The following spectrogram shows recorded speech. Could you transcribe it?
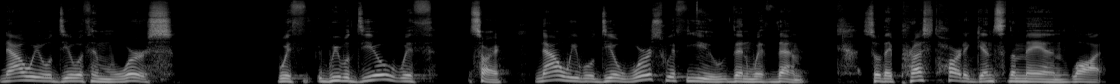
Now we will deal with him worse. With we will deal with sorry, now we will deal worse with you than with them. So they pressed hard against the man, Lot,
